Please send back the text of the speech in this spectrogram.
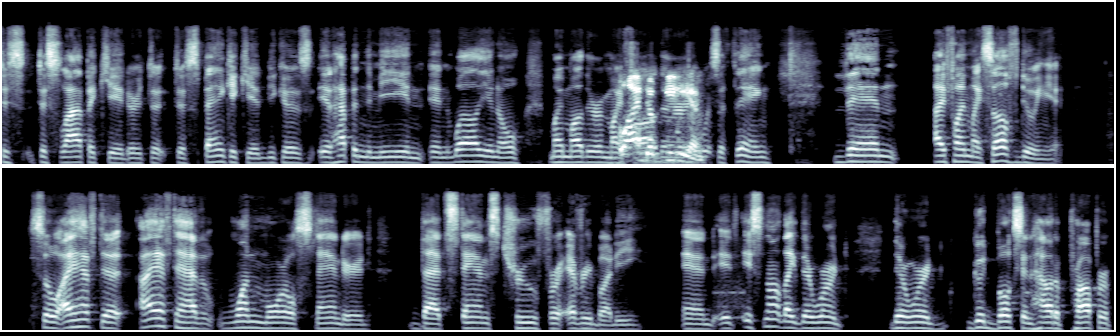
to to slap a kid or to, to spank a kid because it happened to me and and well you know my mother and my Blind father opinion. was a thing then i find myself doing it so i have to i have to have one moral standard that stands true for everybody and it, it's not like there weren't there weren't good books in how to proper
